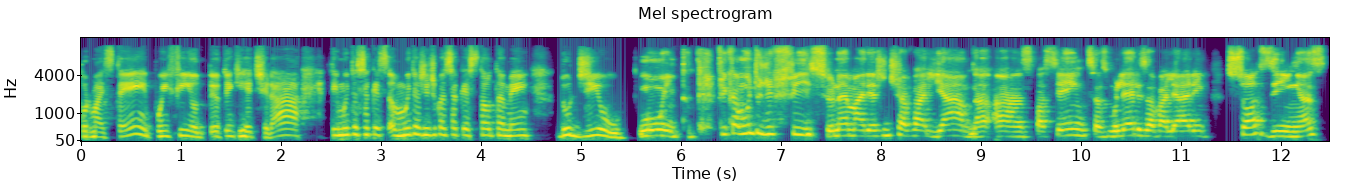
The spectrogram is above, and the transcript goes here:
por mais tempo, enfim, eu, eu tenho que retirar. Tem muita, essa questão, muita gente com essa questão também do DIU. Muito. Fica muito difícil, né, Maria, a gente avaliar as pacientes, as mulheres avaliarem sozinhas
